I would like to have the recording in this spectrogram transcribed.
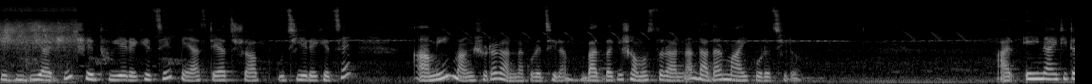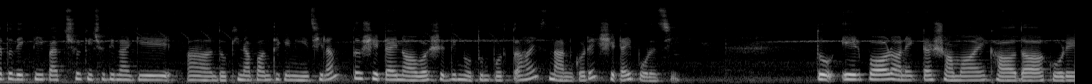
যে দিদি আর কি, সে ধুয়ে রেখেছে, পেঁয়াজ টেয়াজ সব কুচিয়ে রেখেছে। আমি মাংসটা রান্না করেছিলাম। বাদবাকি সমস্ত রান্না দাদার মাই করেছিল। আর এই নাইটিটা তো দেখতেই পাচ্ছ, কিছুদিন আগে দক্ষিণাপন থেকে নিয়েছিলাম। তো সেটাই নববর্ষের দিন নতুন পড়তে হয়, স্নান করে সেটাই পরেছি। তো এরপর অনেকটা সময় খাওয়া দাওয়া করে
